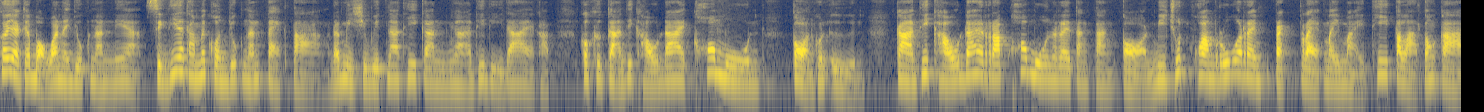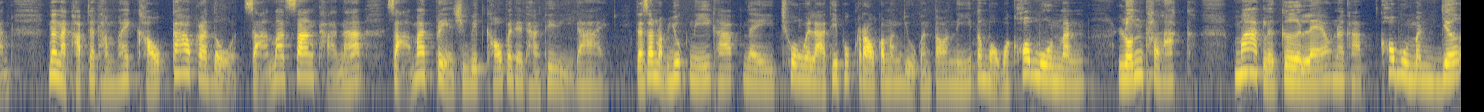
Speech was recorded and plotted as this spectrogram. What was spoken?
ก็อยากจะบอกว่าในยุคนั้นเนี่ยสิ่งที่จะทำให้คนยุคนั้นแตกต่าง และมีชีวิตหน้าที่การงานที่ดีได้ครับก็คือการที่เขาได้ข้อมูลก่อนคนอื่น การที่เขาได้รับข้อมูลอะไรต่างๆ ก่อน มีชุดความรู้อะไรแปลกๆ ใหม่ ๆ ที่ตลาดต้องการ นั่นนะครับจะทำให้เขาก้าวกระโดด สามารถสร้างฐานะ สามารถเปลี่ยนชีวิตเขาไปในทางที่ดีได้ แต่สำหรับยุคนี้ครับในช่วงเวลาที่พวกเรากำลังอยู่กันตอนนี้ ต้องบอกว่าข้อมูลมันล้นทะลัก มากเหลือเกินแล้วนะครับ ข้อมูลมันเยอะ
